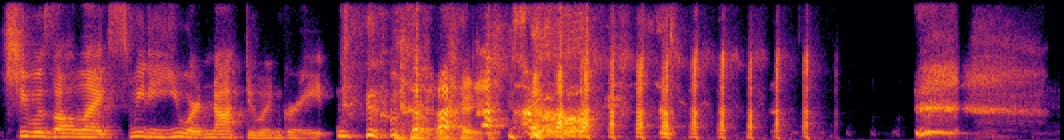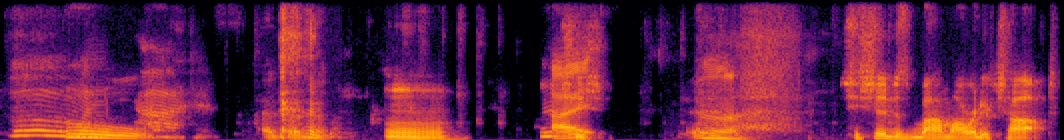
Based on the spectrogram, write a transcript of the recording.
She was all like, sweetie, you are not doing great. right oh my Ooh. God. I- I- mm. I- She, Ugh. she should just buy them already chopped.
